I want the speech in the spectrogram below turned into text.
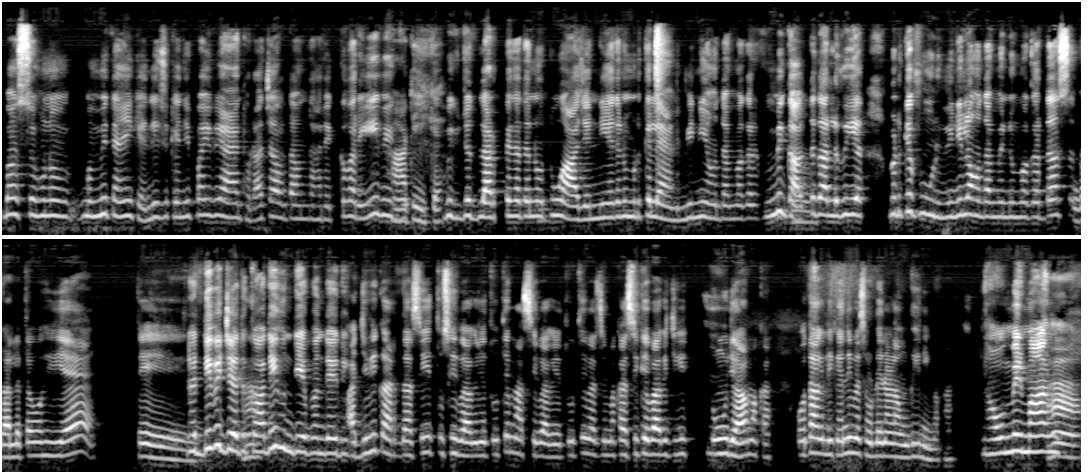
ਬਸ ਹੁਣ ਮੰਮੀ ਤਾਂ ਹੀ ਕਹਿੰਦੀ ਸੀ ਕਹਿੰਦੀ ਭਾਈ ਵੀ ਐ ਥੋੜਾ ਚੱਲਦਾ ਹੁੰਦਾ ਹਰ ਇੱਕ ਵਾਰੀ ਵੀ ਹਾਂ ਠੀਕ ਹੈ। ਵੀ ਜਦ ਲੜ ਪੈਂਦਾ ਤੈਨੂੰ ਤੂੰ ਆ ਜੰਨੀ ਆ ਤੈਨੂੰ ਮੁੜ ਕੇ ਲੈਣ ਵੀ ਨਹੀਂ ਆਉਂਦਾ ਮਗਰ। ਮੰਮੀ ਗਲਤ ਹਾਂ। ਗੱਲ ਵੀ ਆ ਮੁੜ ਕੇ ਫੋਨ ਵੀ ਨਹੀਂ ਲਾਉਂਦਾ ਮੈਨੂੰ ਮਗਰ ਦੱਸ। ਗੱਲ ਤਾਂ ਉਹੀ ਹੈ। ਤੇ ਐਡੀ ਵੀ ਜਿੱਦ ਹਾਂ। ਕਾਦੀ ਹੁੰਦੀ ਹੈ ਬੰਦੇ ਦੀ? ਅੱਜ ਵੀ ਕਰਦਾ ਸੀ ਤੁਸੀਂ ਵਗ ਜਾ ਤੂੰ ਤੇ ਮਾਸੀ ਵਗ ਜਾ ਤੂੰ ਤੇ ਮਾਸੀ। ਮੈਂ ਕਿਹਾ ਅਸੀਂ ਕਿ ਵਗ ਜੀਏ ਤੂੰ ਜਾ ਮੈਂ ਕਿਹਾ। ਉਹ ਤਾਂ ਅਗਲੀ ਕਹਿੰਦੀ ਮੈਂ ਤੁਹਾਡੇ ਨਾਲ ਆਉਂਦੀ ਨਹੀਂ ਮੈਂ ਕਿਹਾ। ਹਾਂ ਉਹ ਮੇਰੀ ਮਾਂ ਹਾਂ।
